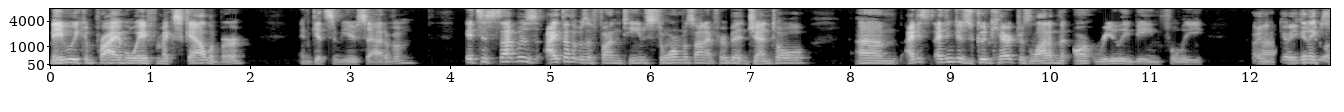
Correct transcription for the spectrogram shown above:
maybe we can pry him away from Excalibur and get some use out of him. It's just that was I thought that was a fun team. Storm was on it for a bit, gentle. Um, I just I think there's good characters, a lot of them that aren't really being fully. Are you, Uh, are you going to keep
